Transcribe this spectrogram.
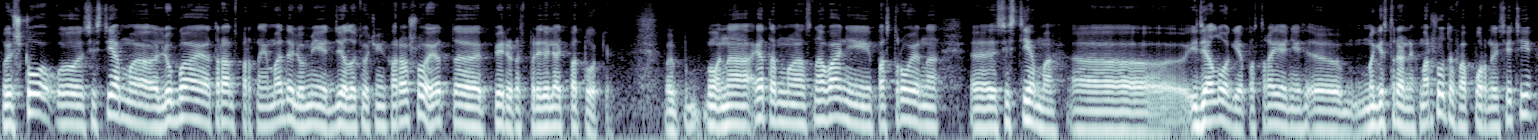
То есть что э, система, любая транспортная модель умеет делать очень хорошо, это перераспределять потоки. На этом основании построена э, система, э, идеология построения магистральных маршрутов опорной сети.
